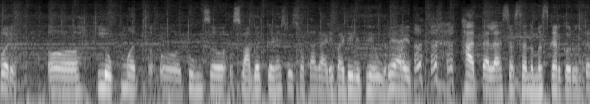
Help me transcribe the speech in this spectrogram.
बरं. अ, लोकमत अ, तुमचं स्वागत करण्यासाठी स्वतः गाडे पाटील इथे उभे आहेत. हाताला असं असं नमस्कार करून. तर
